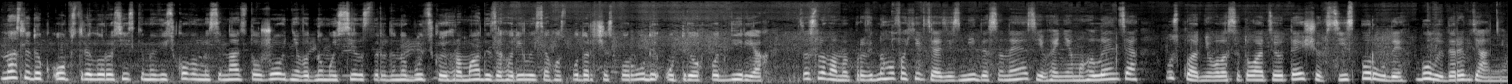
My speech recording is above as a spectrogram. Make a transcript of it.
Наслідок обстрілу російськими військовими 17 жовтня в одному з сіл Серединобудської громади загорілися господарчі споруди у трьох подвір'ях. За словами провідного фахівця зі ЗМІ ДСНС Євгенія Могиленця, ускладнювала ситуацію те, що всі споруди були дерев'яні.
